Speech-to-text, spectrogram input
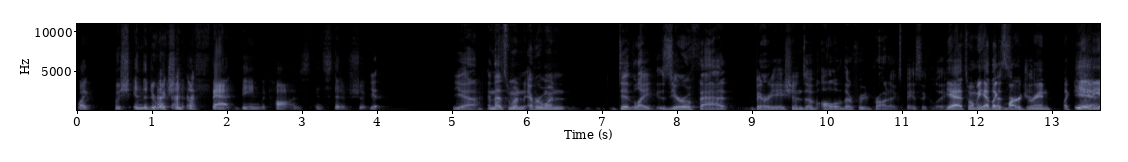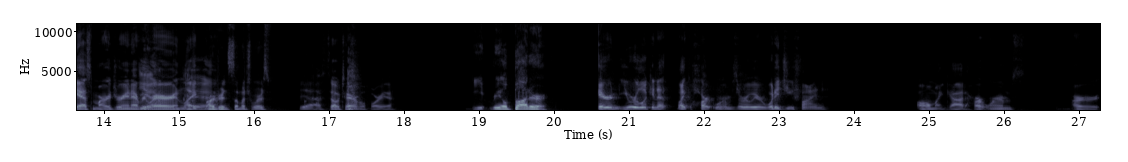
like push in the direction of fat being the cause instead of sugar. Yeah. Yeah, and that's when everyone did like zero fat variations of all of their food products, basically. Yeah, it's when we had like That's- margarine, like Yeah. shitty ass margarine everywhere, and Yeah, like yeah. Margarine's so much worse. Yeah. so terrible for you. Eat real butter. Aaron, you were looking at like heartworms earlier. What did you find? Oh my god, heartworms are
